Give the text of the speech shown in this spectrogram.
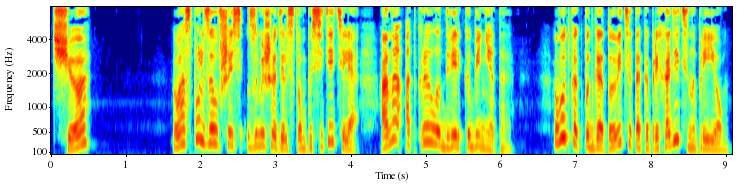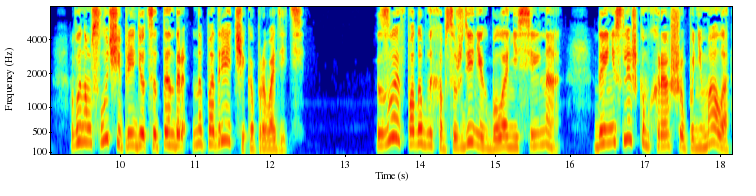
«Чё?» Воспользовавшись замешательством посетителя, она открыла дверь кабинета. Вот как подготовите, так и приходите на прием. В ином случае придется тендер на подрядчика проводить. Зоя в подобных обсуждениях была не сильна, да и не слишком хорошо понимала,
